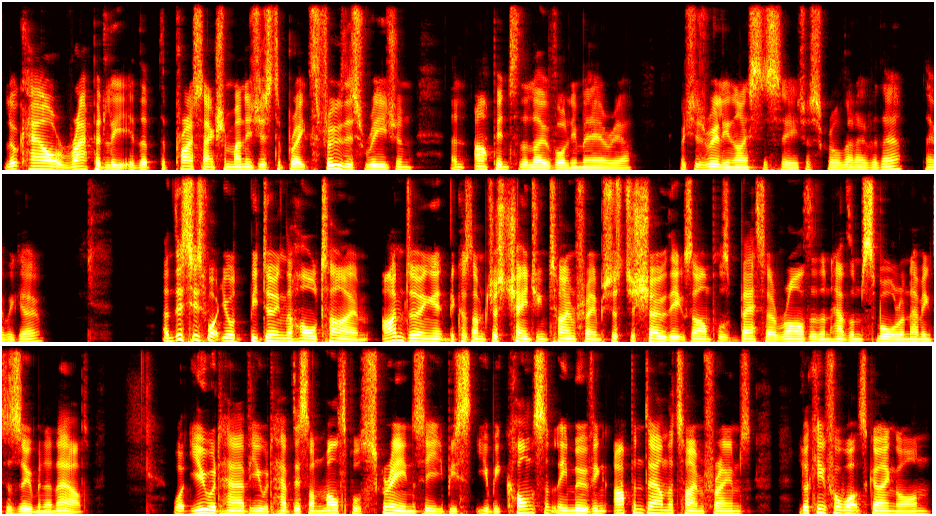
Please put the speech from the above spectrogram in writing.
Look how rapidly the, the price action manages to break through this region and up into the low volume area, which is really nice to see. Just scroll that over there. There we go. And this is what you'll be doing the whole time. I'm doing it because I'm just changing time frames just to show the examples better rather than have them small and having to zoom in and out. What you would have, you would have this on multiple screens, so you'd be, you'd be constantly moving up and down the time frames, looking for what's going on,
